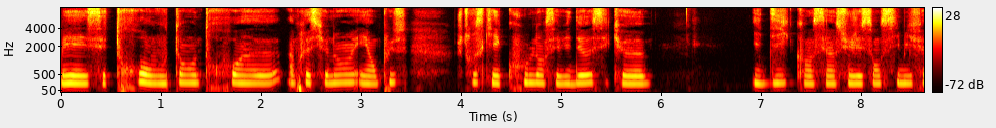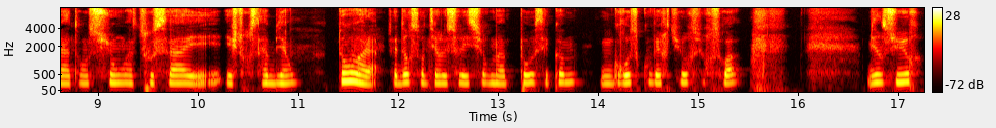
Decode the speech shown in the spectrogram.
mais c'est trop envoûtant, trop euh, impressionnant et en plus, je trouve ce qui est cool dans ces vidéos, c'est que il dit quand c'est un sujet sensible, il fait attention à tout ça et, et je trouve ça bien. Donc voilà, j'adore sentir le soleil sur ma peau, c'est comme une grosse couverture sur soi. bien sûr,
